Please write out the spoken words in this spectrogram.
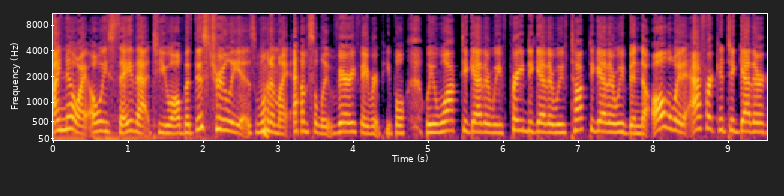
I know I always say that to you all, but this truly is one of my absolute very favorite people. We walked together, we've prayed together, we've talked together, we've been to all the way to Africa together,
